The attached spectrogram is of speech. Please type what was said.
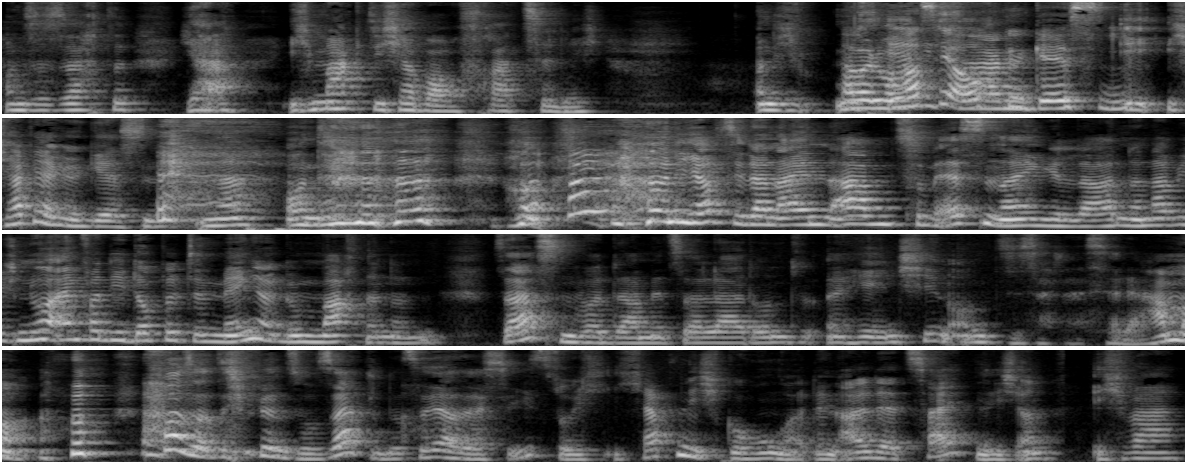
Und sie sagte, ja, ich mag dich aber auch fratzelig. Und ich muss Aber du hast ja auch sagen, gegessen. Ich, ich habe ja gegessen. Ne? Und, und ich habe sie dann einen Abend zum Essen eingeladen. Dann habe ich nur einfach die doppelte Menge gemacht. Und dann saßen wir da mit Salat und äh, Hähnchen. Und sie sagt, das ist ja der Hammer. Was, ich bin so satt. Und das, ja, das siehst du, ich, ich habe nicht gehungert, in all der Zeit nicht. Und ich war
